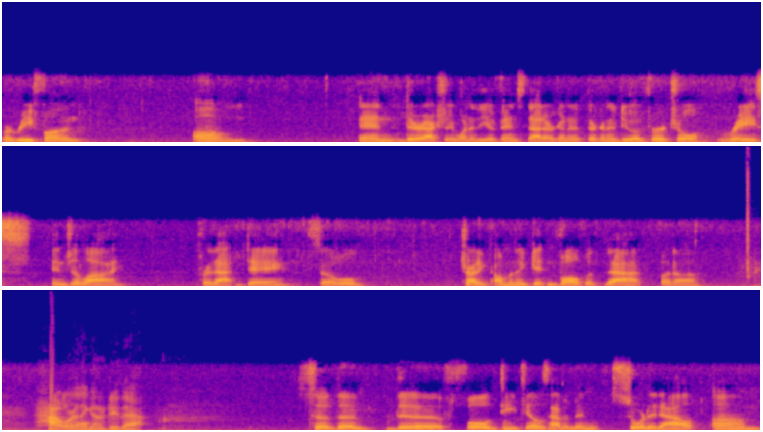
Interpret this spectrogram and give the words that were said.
a refund. Um, and they're actually one of the events that are gonna they're gonna do a virtual race in July for that day. So we'll try to I'm gonna get involved with that. But uh, how are they gonna do that? So the the full details haven't been sorted out. Um,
